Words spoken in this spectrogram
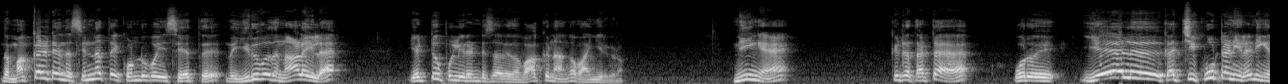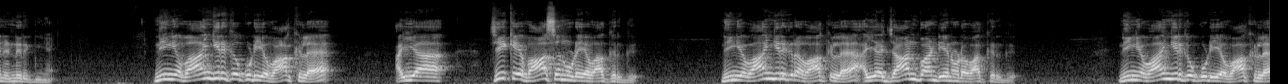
இந்த மக்கள்கிட்ட இந்த சின்னத்தை கொண்டு போய் சேர்த்து இந்த இருபது நாளையில் எட்டு புள்ளி ரெண்டு சதவீதம் வாக்கு நாங்கள் வாங்கியிருக்கிறோம். நீங்கள் கிட்டத்தட்ட ஒரு ஏழு கட்சி கூட்டணியில் நீங்கள் நின்று இருக்கீங்க நீங்கள் வாங்கியிருக்கக்கூடிய வாக்கில் ஐயா ஜி கே வாசனுடைய வாக்கு இருக்குது நீங்கள் வாங்கியிருக்கிற வாக்கில் ஐயா ஜான் பாண்டியனோட வாக்கு இருக்குது நீங்கள் வாங்கியிருக்கக்கூடிய வாக்கில்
